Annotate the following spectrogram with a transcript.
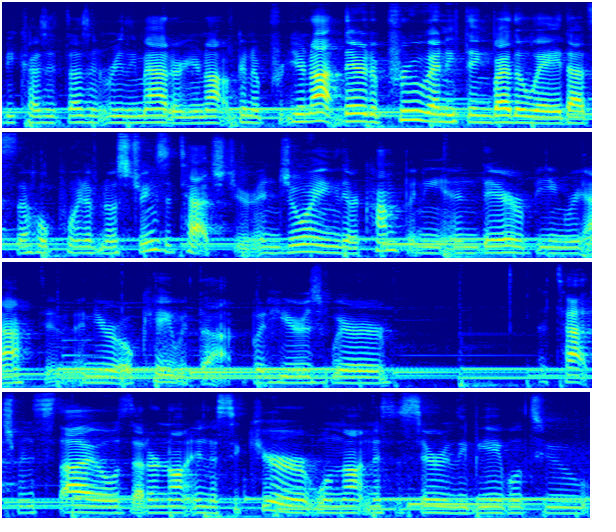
because it doesn't really matter. You're not going to pr- you're not there to prove anything by the way. That's the whole point of no strings attached. You're enjoying their company and they're being reactive and you're okay with that. But here's where attachment styles that are not in a secure will not necessarily be able to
